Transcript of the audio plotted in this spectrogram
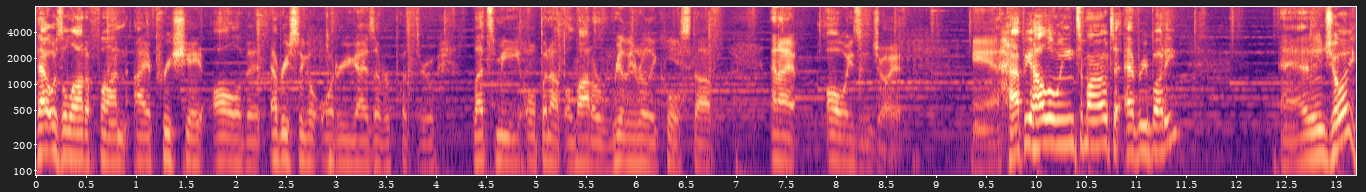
That was a lot of fun. I appreciate all of it. Every single order you guys ever put through lets me open up a lot of really, really cool stuff, and I always enjoy it. And happy Halloween tomorrow to everybody, and enjoy.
